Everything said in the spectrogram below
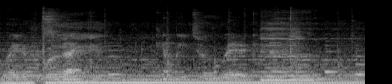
greater perspective can lead to a greater connection.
